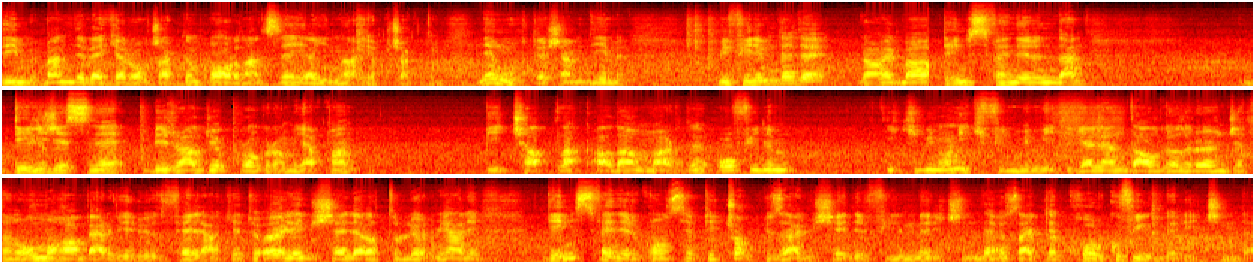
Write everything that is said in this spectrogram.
değil mi? Ben de bekar olacaktım. Oradan size yayınlar yapacaktım. Ne muhteşem değil mi? Bir filmde de galiba deniz fenerinden delicesine bir radyo programı yapan bir çatlak adam vardı. O film 2012 filmi miydi? Gelen dalgaları önceden o mu haber veriyordu felaketi? Öyle bir şeyler hatırlıyorum. Yani deniz feneri konsepti çok güzel bir şeydir filmler içinde. Özellikle korku filmleri içinde.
